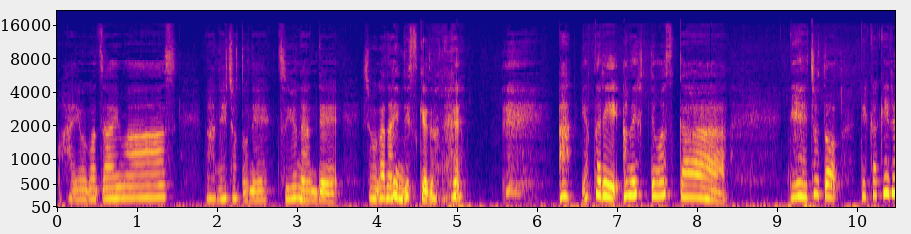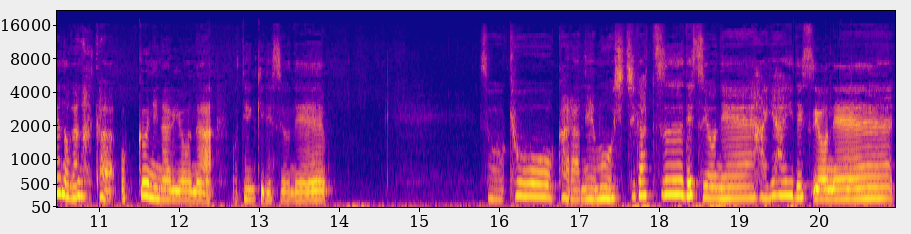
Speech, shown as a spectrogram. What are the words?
おはようございます。まあねちょっとね梅雨なんでしょうがないんですけどね。あやっぱり雨降ってますか。ねちょっと出かけるのがなんか億劫になるようなお天気ですよね。そう今日からねもう7月ですよね。早いですよね。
